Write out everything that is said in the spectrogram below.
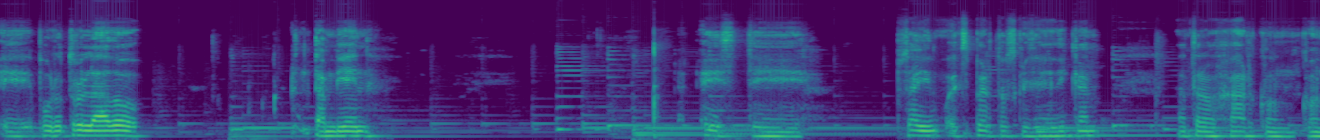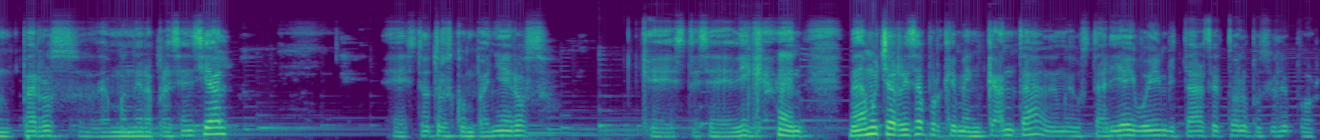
Eh, por otro lado, también este pues hay expertos que se dedican a trabajar con, perros de manera presencial este otros compañeros que este se dedican me da mucha risa porque me encanta me gustaría y voy a invitar a hacer todo lo posible por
